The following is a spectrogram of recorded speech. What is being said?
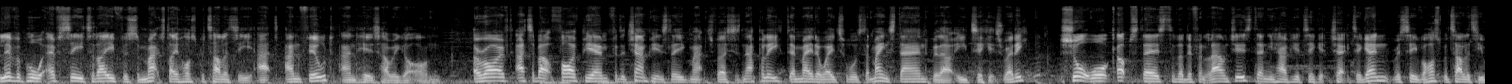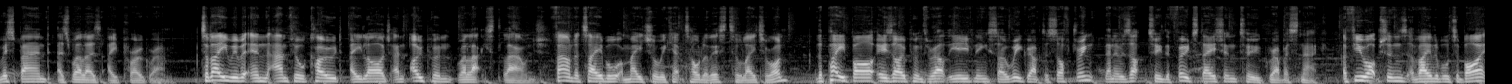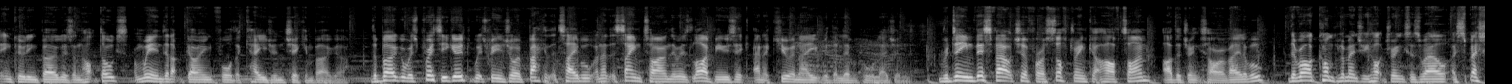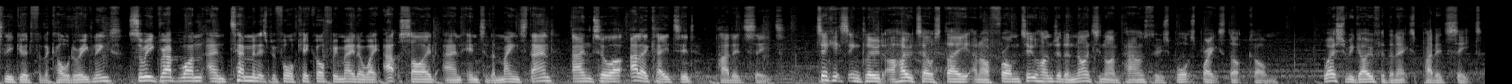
Liverpool FC today for some matchday hospitality at Anfield, and here's how we got on. Arrived at about 5pm for the Champions League match versus Napoli, then made our way towards the main stand with our e-tickets ready. Short walk upstairs to the different lounges, then you have your ticket checked again, receive a hospitality wristband as well as a programme. Today we were in the Anfield Code, a large and open, relaxed lounge. Found a table and made sure we kept hold of this till later on. The paid bar is open throughout the evening, so we grabbed a soft drink, then it was up to the food station to grab a snack. A few options available to buy, including burgers and hot dogs, and we ended up going for the Cajun chicken burger. The burger was pretty good, which we enjoyed back at the table, and at the same time there is live music and a Q&A with the Liverpool legend. Redeem this voucher for a soft drink at half time, other drinks are available. There are complimentary hot drinks as well, especially good for the colder evenings. So we grabbed one and 10 minutes before kick-off we made our way outside and into the main stand and to our allocated padded seat. Tickets include a hotel stay and are from £299 through sportsbreaks.com. Where should we go for the next padded seat?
